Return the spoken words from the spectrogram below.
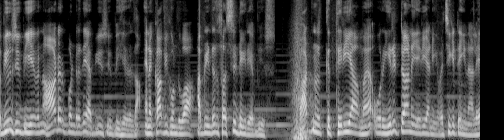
அப்யூசிவ் பிஹேவியர்னு ஆர்டர் பண்ணுறதே அப்யூசிவ் பிஹேவியர் தான். எனக்கு காஃபி கொண்டு வா அப்படின்றது ஃபஸ்ட்டு டிகிரி அப்யூஸ் பார்ட்னருக்கு தெரியாமல் ஒரு இருட்டான ஏரியா நீங்கள் வச்சுக்கிட்டீங்கனாலே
